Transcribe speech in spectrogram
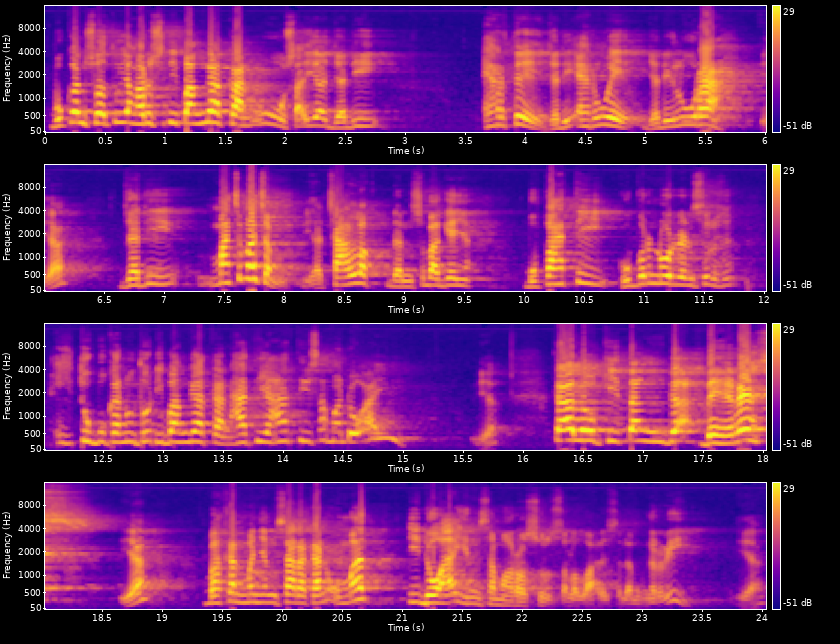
Bukan suatu yang harus dibanggakan. Oh, saya jadi RT, jadi RW, jadi lurah, ya, jadi macam-macam, ya, caleg dan sebagainya, bupati, gubernur dan seterusnya. Itu bukan untuk dibanggakan. Hati-hati sama doa ini. Ya. Kalau kita nggak beres, ya, bahkan menyengsarakan umat, didoain sama Rasul Sallallahu Alaihi Wasallam ngeri, ya.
